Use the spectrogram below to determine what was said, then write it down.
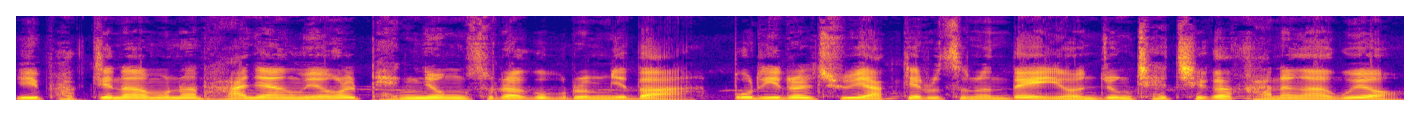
이 박쥐나무는 한약명을 백령수라고 부릅니다. 뿌리를 주 약재로 쓰는데 연중 채취가 가능하고요.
